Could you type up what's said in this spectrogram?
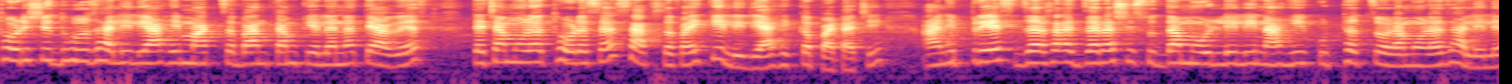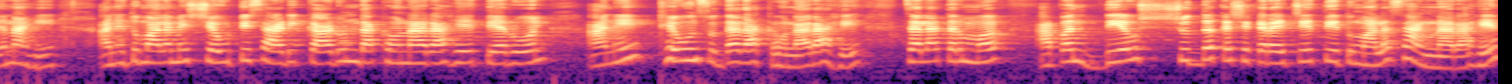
थोडीशी धूळ झालेली आहे मागचं बांधकाम केलं ना त्यावेळेस. त्याच्यामुळं थोडंसं साफसफाई केलेली आहे कपाटाची. आणि प्रेस जरा जराशीसुद्धा मोडलेली नाही कुठंच चोळामोळा झालेलं नाही. आणि तुम्हाला मी शेवटी साडी काढून दाखवणार आहे ते रोल आणि ठेवूनसुद्धा दाखवणार आहे. चला तर मग आपण देव शुद्ध कसे करायचे ते तुम्हाला सांगणार आहे.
